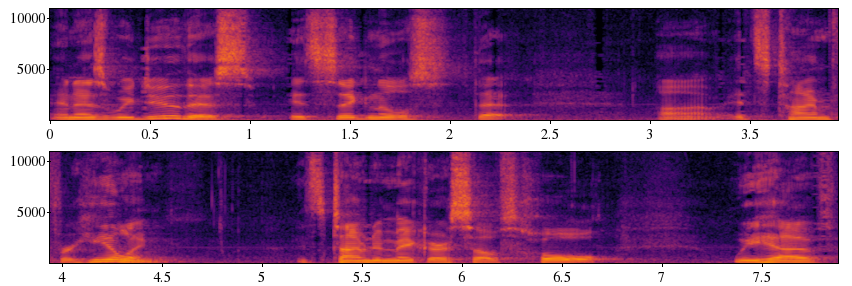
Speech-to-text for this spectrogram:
And as we do this, it signals that uh, it's time for healing. It's time to make ourselves whole. We have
